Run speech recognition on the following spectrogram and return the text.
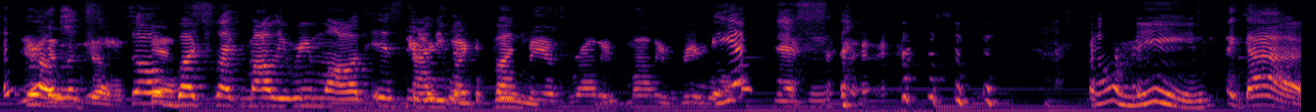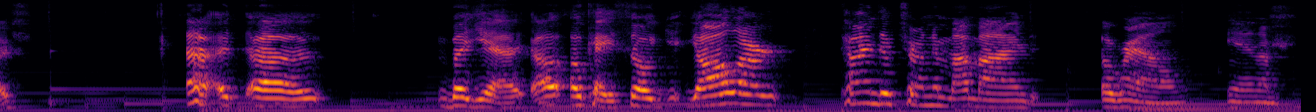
That girl Yes, looks does. so Yes. much like Molly Ringwald. It's She not even like funny. man's Molly, Molly Ringwald. Yes. I mean, my gosh. Uh, uh, but yeah, uh, okay. So y- y'all are kind of turning my mind around, and I'm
